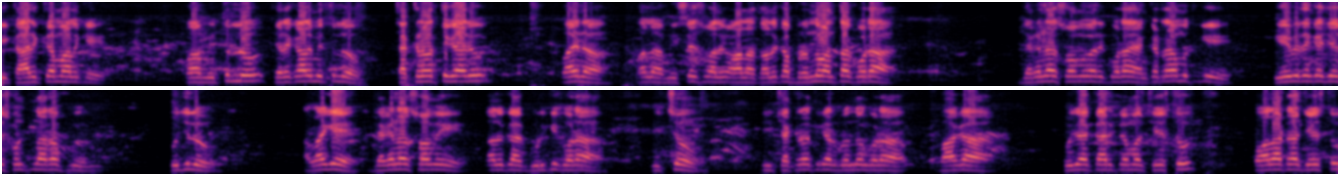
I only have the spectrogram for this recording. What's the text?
ఈ కార్యక్రమాలకి మా మిత్రులు చిరకాల మిత్రులు చక్రవర్తి గారు ఆయన వాళ్ళ మిస్సెస్ వాళ్ళ వాళ్ళ తాలూకా బృందం అంతా కూడా జగన్నాథ స్వామి వారికి కూడా వెంకటరామతికి ఏ విధంగా చేసుకుంటున్నారో పూజలు అలాగే జగన్నాథ స్వామి తాలూకా గుడికి కూడా నిత్యం ఈ చక్రవర్తి గారి బృందం కూడా బాగా పూజా కార్యక్రమాలు చేస్తూ కోలాటాలు చేస్తూ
